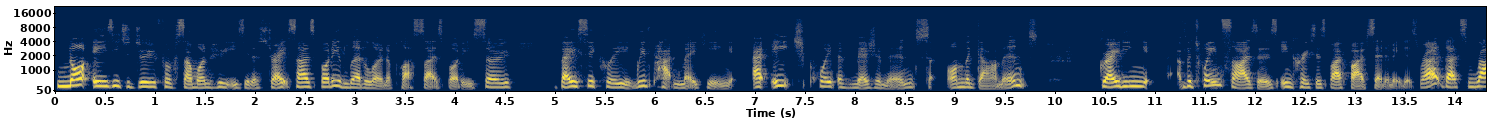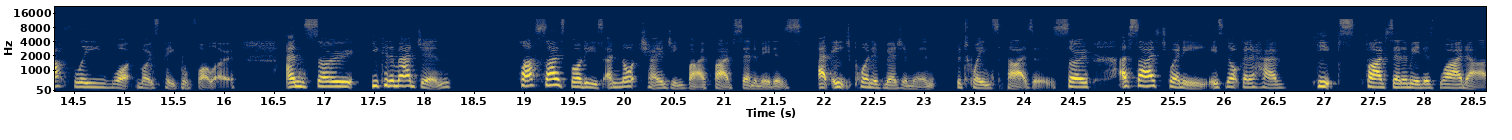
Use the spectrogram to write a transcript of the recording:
not easy to do for someone who is in a straight size body, let alone a plus size body. So basically, with pattern making, at each point of measurement on the garment, grading between sizes increases by five centimeters, right? That's roughly what most people follow. And so you can imagine plus size bodies are not changing by five centimeters at each point of measurement between sizes. So a size 20 is not going to have hips five centimeters wider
